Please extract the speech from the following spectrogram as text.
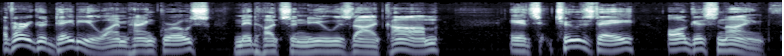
A very good day to you. I'm Hank Gross, MidHudsonNews.com. It's Tuesday, August 9th.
